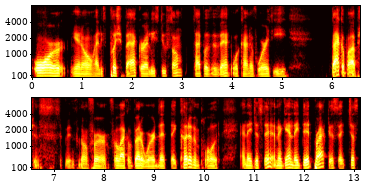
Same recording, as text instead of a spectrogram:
or you know at least push back or at least do some type of event? What kind of were the backup options you know, for for lack of a better word that they could have employed and they just did and again they did practice it just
